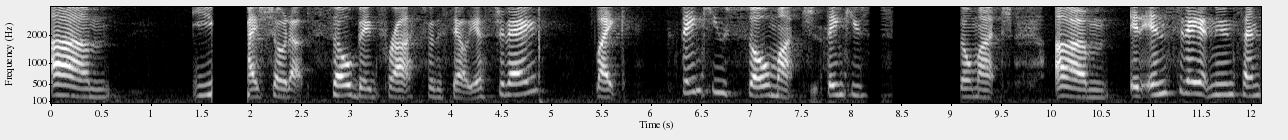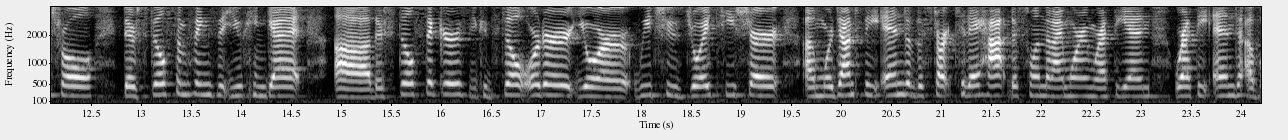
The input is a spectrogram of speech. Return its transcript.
Um, you guys showed up so big for us for the sale yesterday. Like, thank you so much. Thank you so much. Um, it ends today at noon central. There's still some things that you can get. Uh, there's still stickers. You can still order your We Choose Joy T-shirt. Um, we're down to the end of the Start Today hat. This one that I'm wearing. We're at the end. We're at the end of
